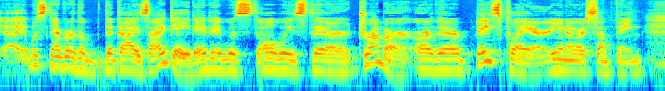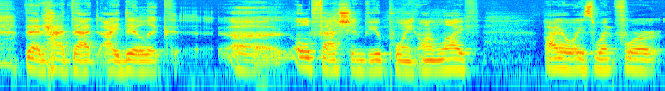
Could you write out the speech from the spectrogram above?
it was never the the guys I dated. It was always their drummer or their bass player, you know, or something that had that idyllic, uh, old fashioned viewpoint on life. I always went for.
